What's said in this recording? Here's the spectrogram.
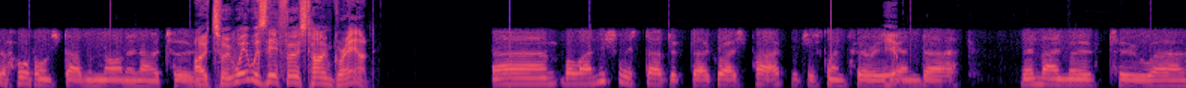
Hawthorn started in 1902. oh two. Where was their first home ground? Um, well, I initially started at uh, Grace Park, which is Glenferrie, Yep. and uh, then they moved to, uh,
